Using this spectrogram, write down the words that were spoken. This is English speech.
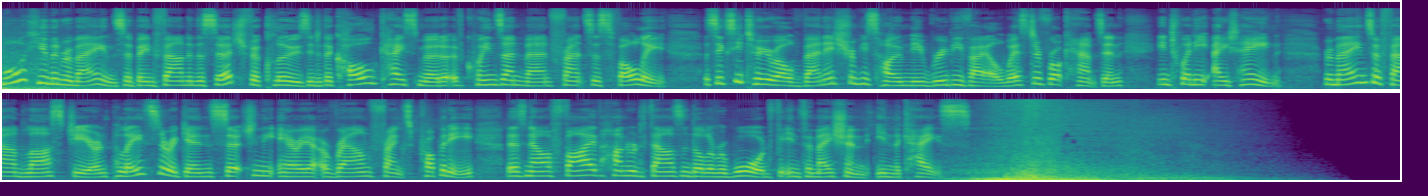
More human remains have been found in the search for clues into the cold case murder of Queensland man Francis Foley. The 62 year old vanished from his home near Rubyvale, west of Rockhampton, in 2018. Remains were found last year, and police are again searching the area around Frank's property. There's now a $500,000 reward for information in the case.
